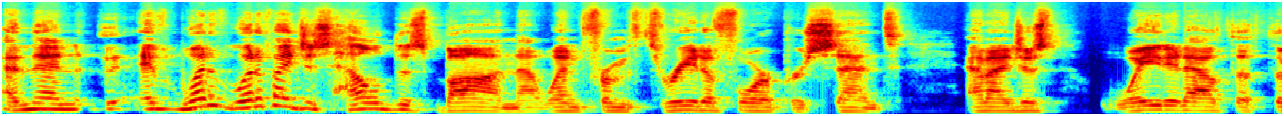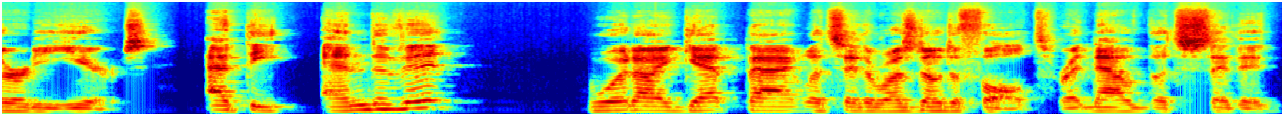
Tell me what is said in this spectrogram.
And then if, what if what if I just held this bond that went from three to four percent and I just waited out the 30 years? At the end of it, would I get back? Let's say there was no default. Right now, let's say that,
